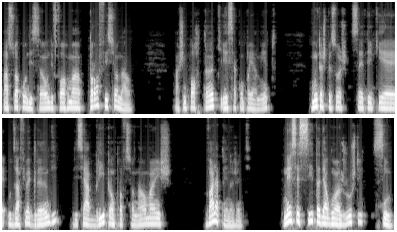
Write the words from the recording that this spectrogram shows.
a sua condição de forma profissional. Acho importante esse acompanhamento. Muitas pessoas sentem que é, o desafio é grande, de se abrir para um profissional, mas vale a pena, gente. Necessita de algum ajuste? Sim.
